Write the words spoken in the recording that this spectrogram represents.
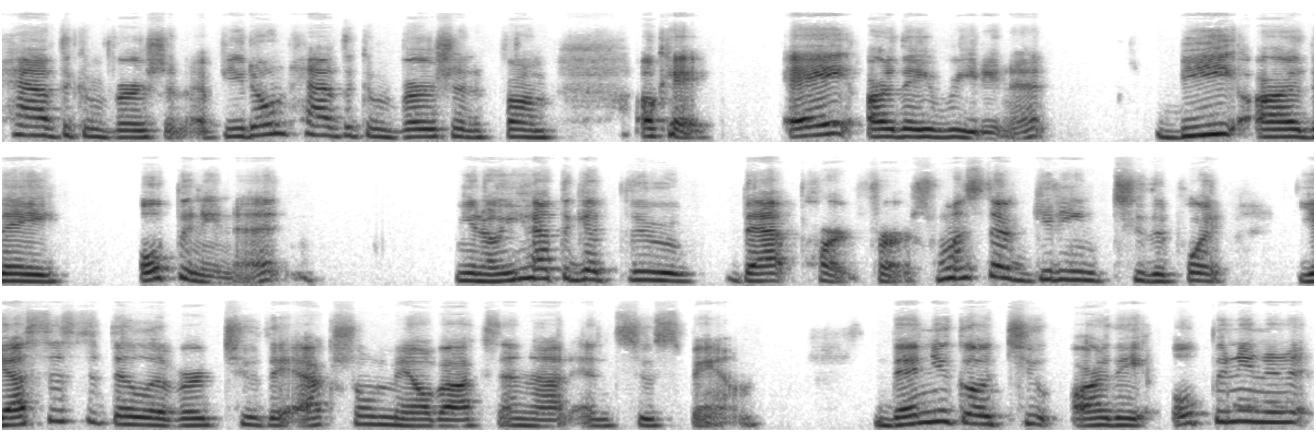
have the conversion. If you don't have the conversion from, okay, A, are they reading it? B, are they opening it? You know, you have to get through that part first. Once they're getting to the point, yes, this is delivered to the actual mailbox and not into spam then you go to are they opening it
